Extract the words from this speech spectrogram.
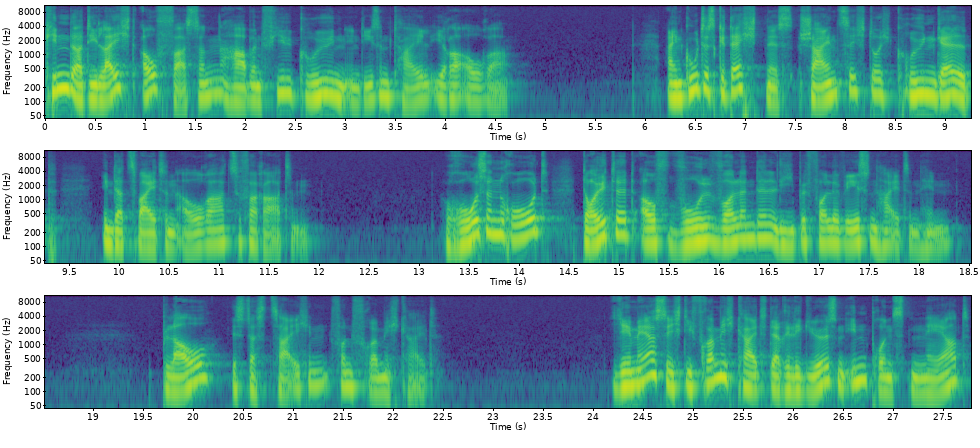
Kinder, die leicht auffassen, haben viel Grün in diesem Teil ihrer Aura. Ein gutes Gedächtnis scheint sich durch Grün-Gelb in der zweiten Aura zu verraten. Rosenrot deutet auf wohlwollende, liebevolle Wesenheiten hin. Blau ist das Zeichen von Frömmigkeit. Je mehr sich die Frömmigkeit der religiösen Inbrunst nähert,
